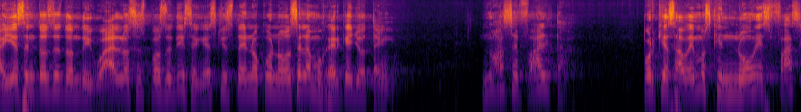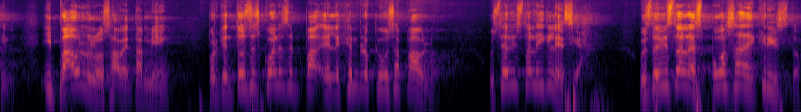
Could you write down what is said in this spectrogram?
Ahí es entonces donde igual los esposos dicen, es que usted no conoce la mujer que yo tengo. No hace falta, porque sabemos que no es fácil. Y Pablo lo sabe también. Porque entonces, ¿cuál es el, ejemplo que usa Pablo? Usted ha visto a la iglesia, usted ha visto a la esposa de Cristo.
